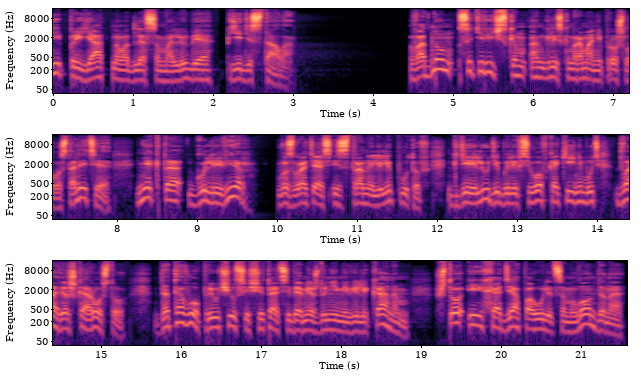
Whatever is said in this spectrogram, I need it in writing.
и приятного для самолюбия пьедестала. В одном сатирическом английском романе прошлого столетия некто Гулливер возвратясь из страны лилипутов, где люди были всего в какие-нибудь два вершка росту, до того приучился считать себя между ними великаном, что и, ходя по улицам Лондона,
